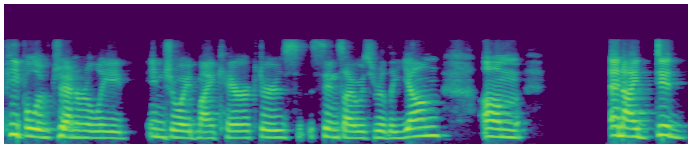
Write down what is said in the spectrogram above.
people have generally enjoyed my characters since I was really young. Um, and I did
